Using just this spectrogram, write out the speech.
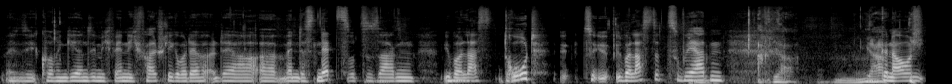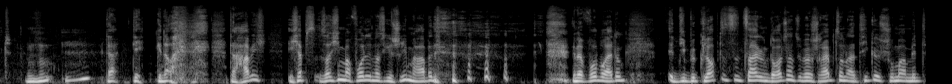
wenn Sie korrigieren Sie mich, wenn ich falsch liege, aber der, der, äh, wenn das Netz sozusagen überlast, droht, zu, überlastet zu werden. Ach ja. Ja, genau. Ich, mhm. Mhm. Da, genau, da habe ich, ich habe es, soll ich mal vorlesen, was ich geschrieben habe? in der Vorbereitung. Die bekloppteste Zeitung Deutschlands überschreibt so einen Artikel schon mal mit,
